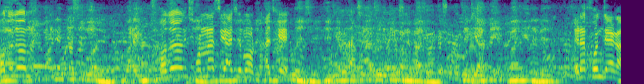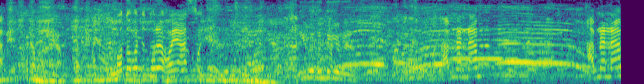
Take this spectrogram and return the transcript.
কতজন? কতজন সন্ন্যাসী আছে মোট আজকে? এটা কোন জায়গা? কত বছর ধরে হয়ে আসছে? আপনার নাম? আপনার নাম?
